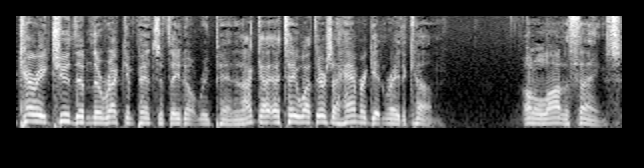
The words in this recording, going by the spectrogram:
carry to them the recompense if they don't repent. And I, I tell you what, there's a hammer getting ready to come on a lot of things.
